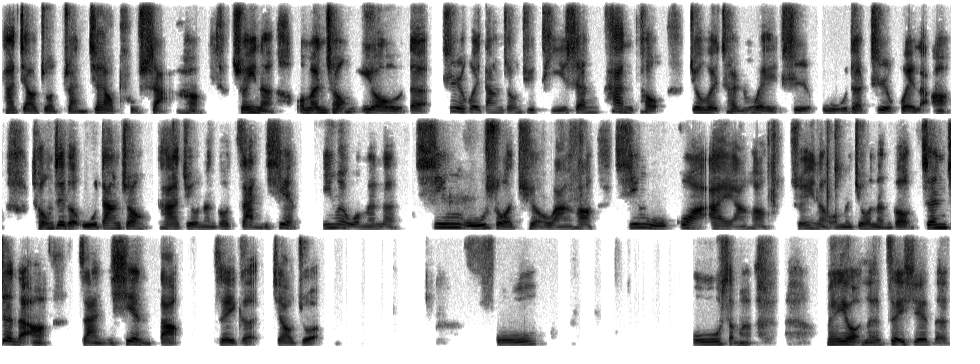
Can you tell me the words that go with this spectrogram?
它叫做转教菩萨哈，所以呢，我们从有的智慧当中去提升看透，就会成为是无的智慧了啊。从这个无当中，它就能够展现，因为我们呢心无所求啊哈，心无挂碍啊哈，所以呢，我们就能够真正的啊展现到这个叫做无无什么。没有呢，这些的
